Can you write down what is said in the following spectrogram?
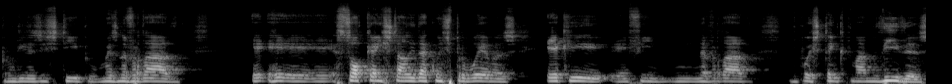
por medidas deste tipo, mas na verdade é, é- é só quem está a lidar com estes problemas é que, enfim, na verdade, depois tem que tomar medidas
